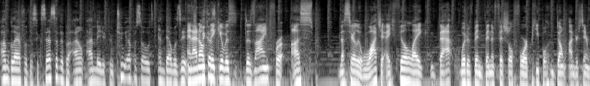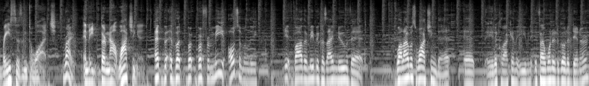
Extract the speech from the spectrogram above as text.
I'm glad for the success of it, but I don't, I made it through two episodes, and that was it. And I don't Because- think it was designed for us necessarily watch it. I feel like that would have been beneficial for people who don't understand racism to watch. Right. And they, they're not watching it. And- but, eh, but but but for me, ultimately, it bothered me because I knew that while I was watching that at eight o'clock in the evening, if I wanted to go to dinner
